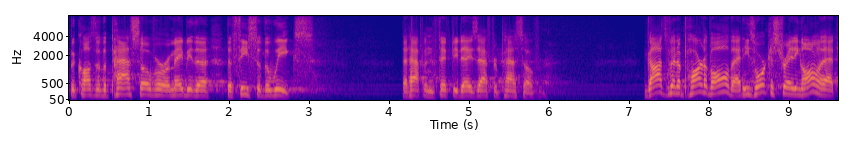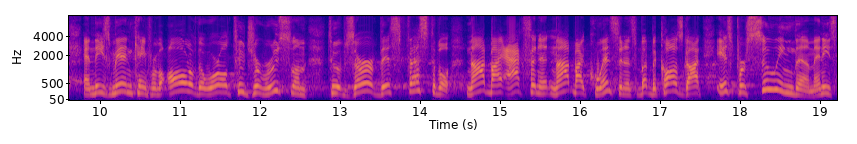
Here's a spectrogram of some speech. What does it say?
because of the Passover or maybe the, the Feast of the Weeks that happened 50 days after Passover. God's been a part of all that. He's orchestrating all of that. And these men came from all over the world to Jerusalem to observe this festival, not by accident, not by coincidence, but because God is pursuing them. And He's,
